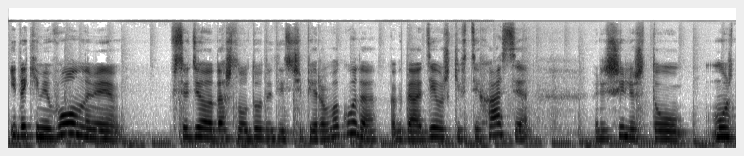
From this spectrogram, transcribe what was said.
И такими волнами все дело дошло до 2001 года, когда девушки в Техасе решили, что может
